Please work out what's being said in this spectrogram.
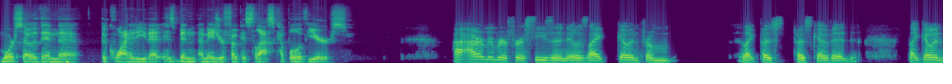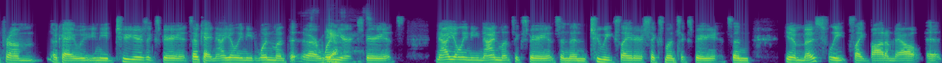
more so than the the quantity that has been a major focus the last couple of years. I remember for a season it was like going from like post post COVID like going from okay well, you need two years experience. Okay now you only need one month uh, or one yeah. year experience. Now you only need nine months experience and then two weeks later six months experience. And you know most fleets like bottomed out at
